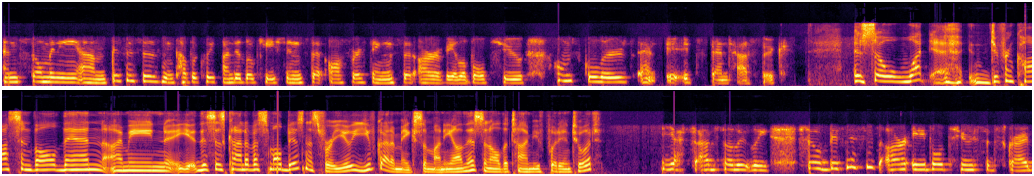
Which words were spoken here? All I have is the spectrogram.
and so many um, businesses and publicly funded locations that offer things that are available to homeschoolers, and it's fantastic. So, what uh, different costs involved then? I mean, this is kind of a small business for you. You've got to make some money on this and all the time you've put into it. Yes, absolutely. So businesses are able to subscribe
